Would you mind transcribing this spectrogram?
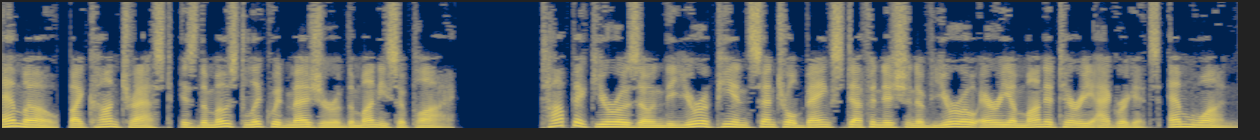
MO, by contrast, is the most liquid measure of the money supply. Topic Eurozone The European Central Bank's definition of euro area monetary aggregates, M1,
